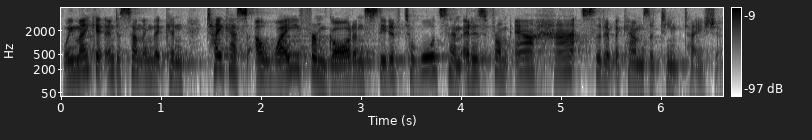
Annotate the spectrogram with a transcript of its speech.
We make it into something that can take us away from God instead of towards Him. It is from our hearts that it becomes a temptation.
